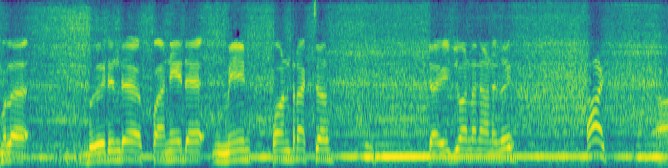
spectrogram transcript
നമ്മളെ വീടിന്റെ പണിയുടെ മെയിൻ കോൺട്രാക്ടർ ടൈജു അണ്ണനാണിത്. ആ.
